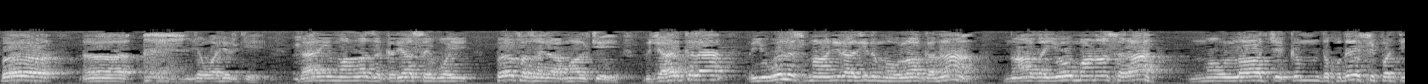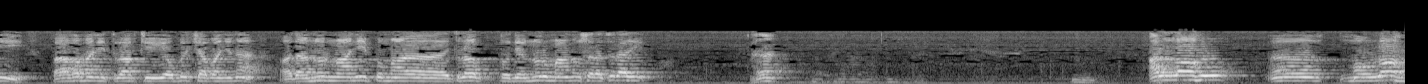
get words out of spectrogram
په جواهر کې داري مولانا زکریا صاحب وای په فضائل اعمال کې د جهر کله یو لسمانی راځي د مولا کنا نو هغه یو معنا سره مولا چې کوم د خدای صفتی هغه باندې اطلاق کې یو بل چا باندې نه او دا نور معنی په اطلاق ته د نور معنی سره څه راځي ها الله مولاه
